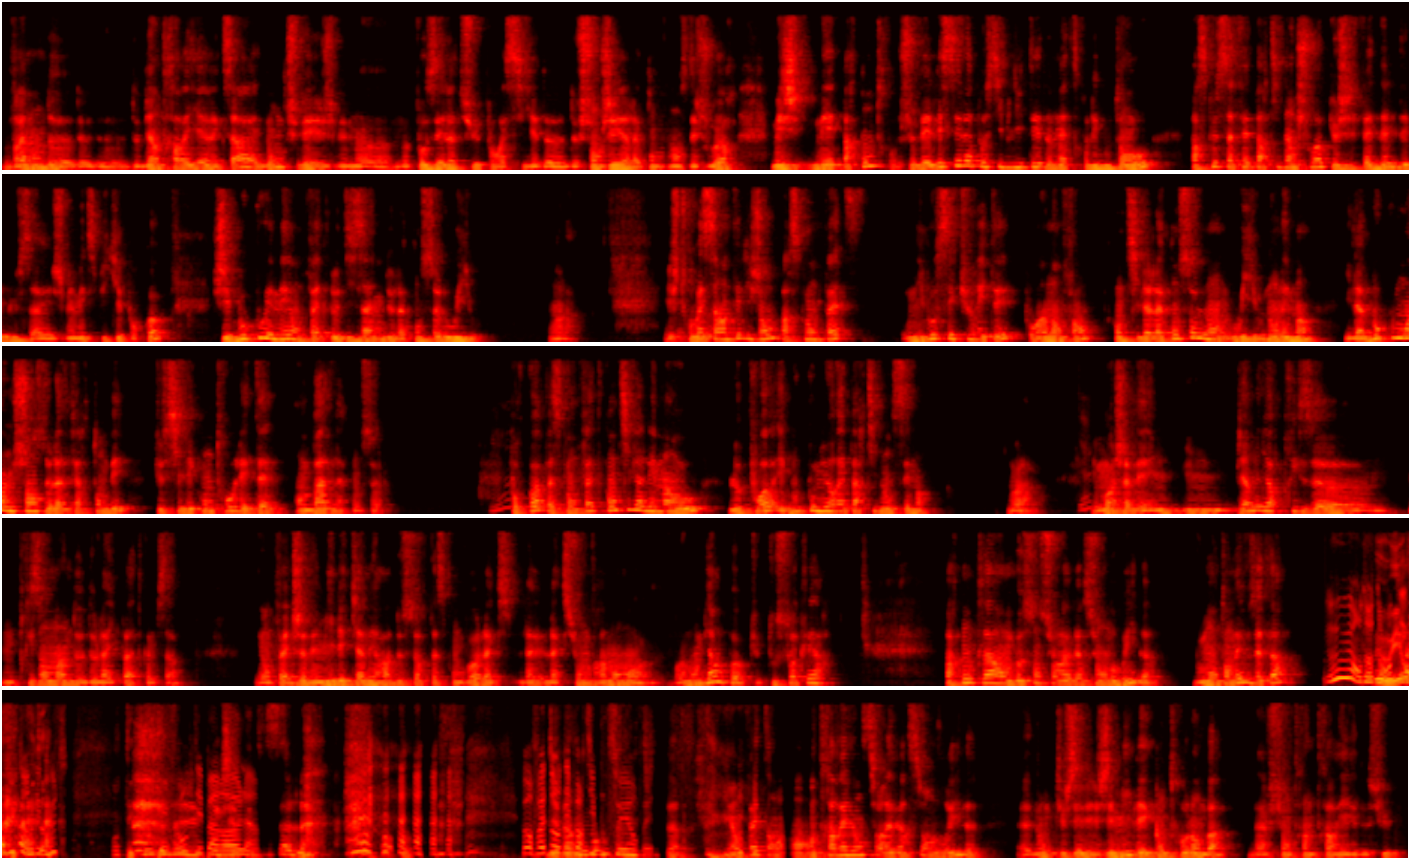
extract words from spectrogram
vraiment de, de, de, de, bien travailler avec ça. Et donc, je vais, je vais me, me poser là-dessus pour essayer de, changer à la convenance des joueurs. Mais, mais par contre, je vais laisser la possibilité de mettre les boutons en haut parce que ça fait partie d'un choix que j'ai fait dès le début, ça. Et je vais m'expliquer pourquoi. J'ai beaucoup aimé, en fait, le design de la console Wii U. Voilà. Et je trouvais ça intelligent parce qu'en fait, au niveau sécurité, pour un enfant, quand il a la console Wii U dans les mains, il a beaucoup moins de chances de la faire tomber que si les contrôles étaient en bas de la console. Ah. Pourquoi? Parce qu'en fait, quand il a les mains haut, le poids est beaucoup mieux réparti dans ses mains. Voilà. Et moi, j'avais une, une, bien meilleure prise, euh, une prise en main de, de l'iPad comme ça. Et en fait, j'avais mis les caméras de sorte à ce qu'on voit l'action vraiment, euh, vraiment bien, quoi, que tout soit clair. Par contre, là, en bossant sur la version Android, vous m'entendez Vous êtes là? Oui, on t'entend. Oui, on t'écoute. On t'écoute. On tes paroles. en fait, on est parti bouffer, en fait. Et en fait, en, en, travaillant sur la version Android, euh, donc j'ai mis les contrôles en bas. Là, je suis en train de travailler dessus.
